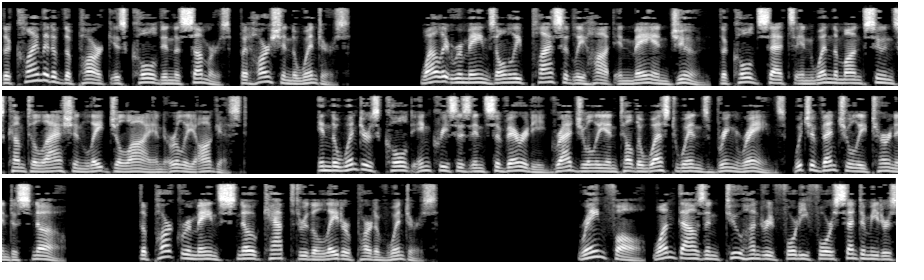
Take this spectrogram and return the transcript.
The climate of the park is cold in the summers, but harsh in the winters. While it remains only placidly hot in May and June, the cold sets in when the monsoons come to lash in late July and early August. In the winters cold increases in severity gradually until the west winds bring rains, which eventually turn into snow. The park remains snow-capped through the later part of winters. Rainfall 1244 centimeters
